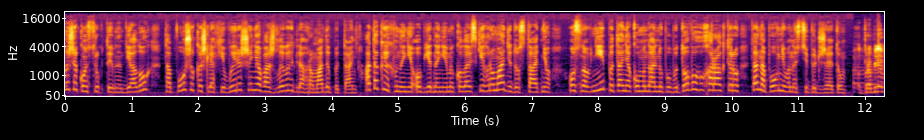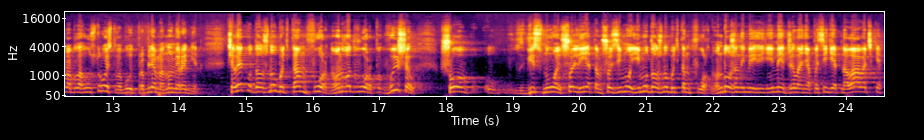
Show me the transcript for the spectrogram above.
лише конструктивний діалог та пошуки шляхів вирішення важливих для громади питань. А таких в нині об'єднаній Миколаївській громаді достатньо. Основні питання комунально-побутового характеру та наповнюваності бюджету. Проблема благоустройства будет проблема номер один. Человеку должно быть комфортно. Он во двор вышел, что весной, что летом, что зимой, ему должно быть комфортно. Он должен име- иметь желание посидеть на лавочке,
